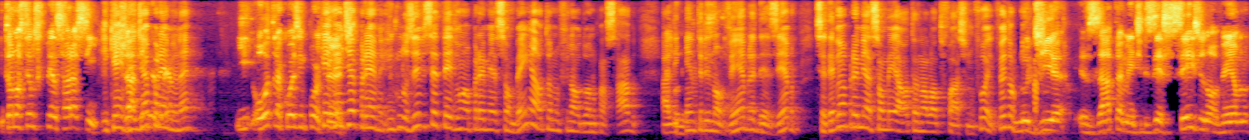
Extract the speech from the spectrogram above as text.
Então nós temos que pensar assim. E quem vende é prêmio, né? E outra coisa importante. Quem vende é prêmio. Inclusive, você teve uma premiação bem alta no final do ano passado, ali entre novembro e dezembro. Você teve uma premiação meio alta na Loto Fácil, não foi? foi no, no dia, exatamente, 16 de novembro,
